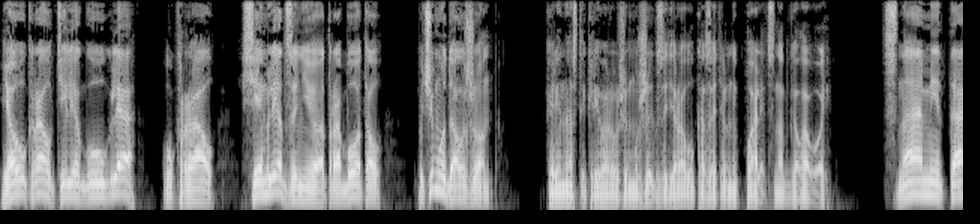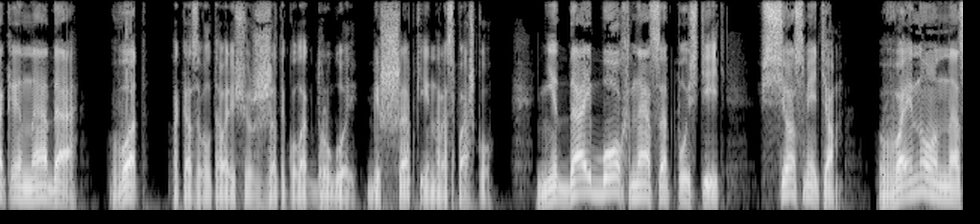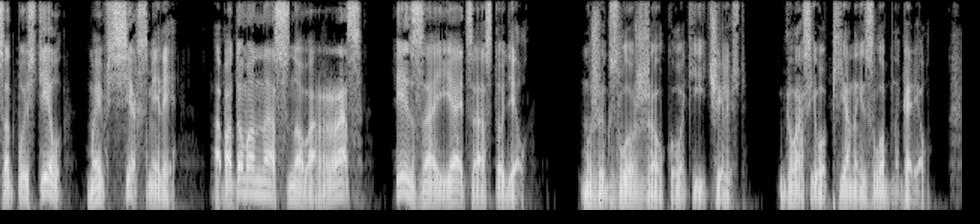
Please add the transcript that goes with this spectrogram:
Я украл телегу угля, Украл. Семь лет за нее отработал. Почему должен?» Коренастый криворожий мужик задирал указательный палец над головой. «С нами так и надо! Вот!» — показывал товарищу сжатый кулак другой, без шапки и нараспашку. «Не дай бог нас отпустить! Все сметем! В войну он нас отпустил, мы всех смели, а потом он нас снова раз и за яйца остудил. Мужик зло сжал кулаки и челюсть. Глаз его пьяный и злобно горел.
